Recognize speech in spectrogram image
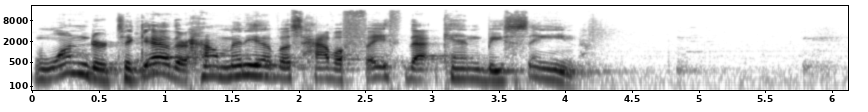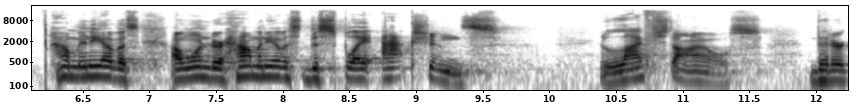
wonder together how many of us have a faith that can be seen. How many of us, I wonder, how many of us display actions, lifestyles that are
